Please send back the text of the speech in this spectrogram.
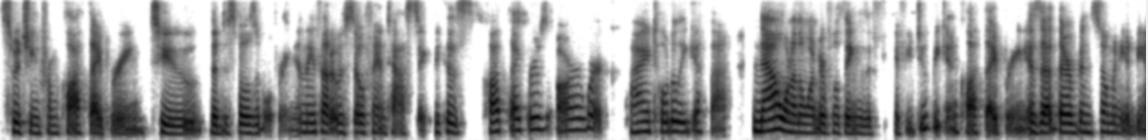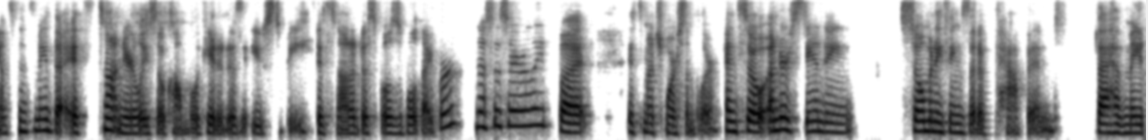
switching from cloth diapering to the disposable thing. And they thought it was so fantastic because cloth diapers are work. I totally get that. Now, one of the wonderful things, if, if you do begin cloth diapering, is that there have been so many advancements made that it's not nearly so complicated as it used to be. It's not a disposable diaper necessarily, but it's much more simpler. And so, understanding so many things that have happened that have made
